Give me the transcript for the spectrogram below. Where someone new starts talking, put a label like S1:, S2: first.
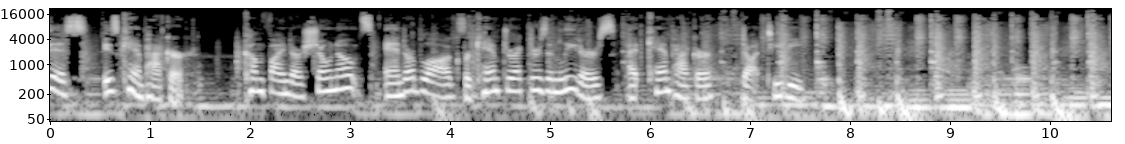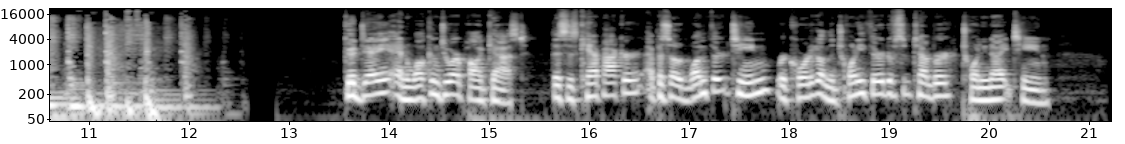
S1: This is Camp Hacker. Come find our show notes and our blog for camp directors and leaders at camphacker.tv.
S2: Good day and welcome to our podcast. This is Camp Hacker, episode 113, recorded on the 23rd of September, 2019.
